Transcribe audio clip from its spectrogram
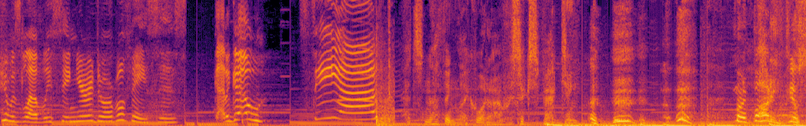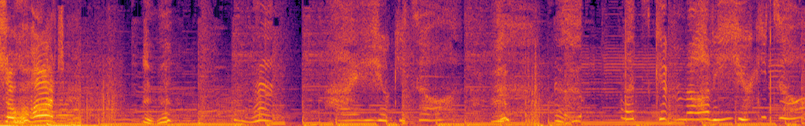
It was lovely seeing your adorable faces. Gotta go. See ya! That's nothing like what I was expecting. My body feels so hot! Hi, Yukito. Let's get naughty, Yukito.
